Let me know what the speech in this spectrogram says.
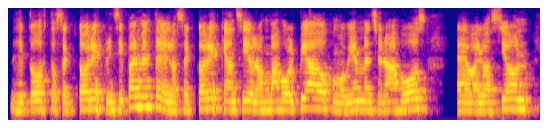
desde todos estos sectores, principalmente de los sectores que han sido los más golpeados, como bien mencionabas vos, la evaluación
